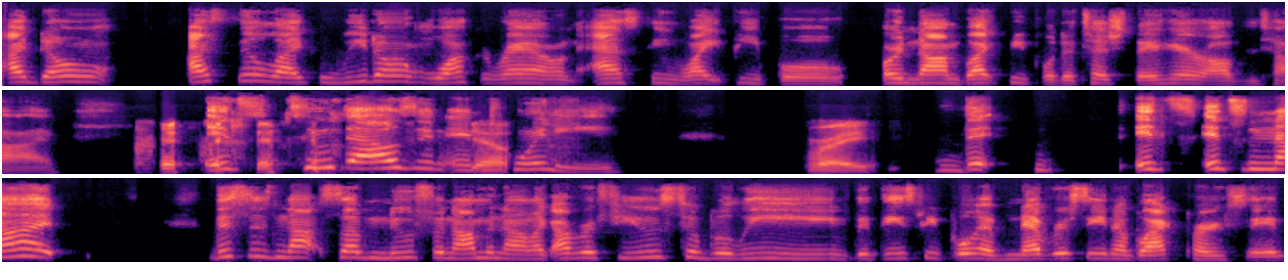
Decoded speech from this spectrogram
I don't I feel like we don't walk around asking white people or non-black people to touch their hair all the time. It's 2020. Yep. Right. The, it's it's not this is not some new phenomenon. Like I refuse to believe that these people have never seen a black person,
